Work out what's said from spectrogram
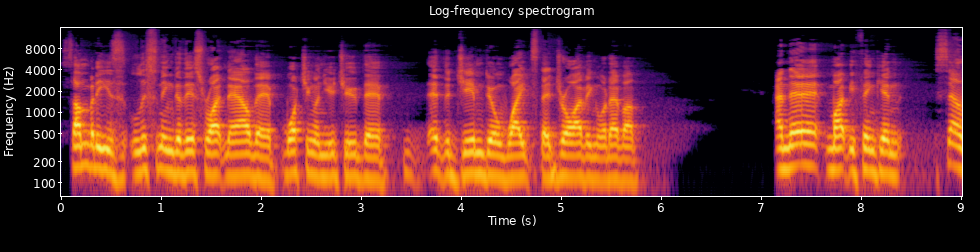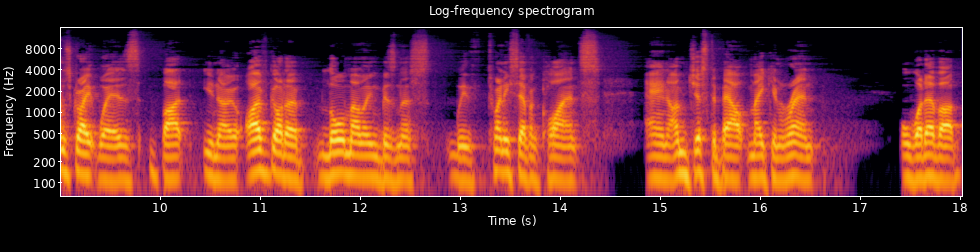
Somebody is listening to this right now. They're watching on YouTube. They're at the gym doing weights. They're driving, whatever. And they might be thinking, sounds great, Wes, but you know, I've got a lawn mowing business with 27 clients and I'm just about making rent or whatever.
